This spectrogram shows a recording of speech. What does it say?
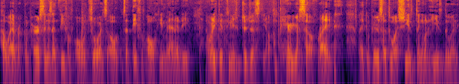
However, comparison is a thief of all joy. It's, all, it's a thief of all humanity. And when you continue to just, you know, compare yourself, right? like compare yourself to what she's doing, what he's doing,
